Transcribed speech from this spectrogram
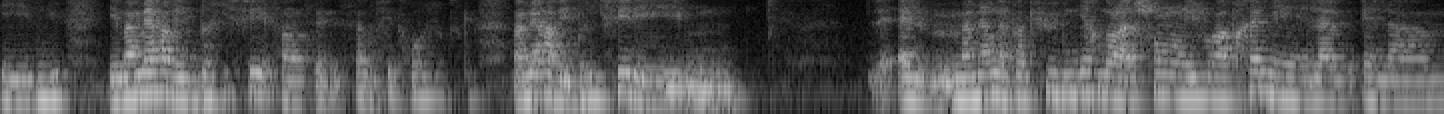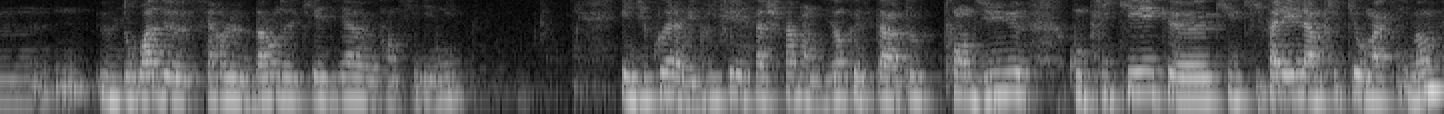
et il est venu. Et ma mère avait briefé, enfin ça me fait trop rire parce que ma mère avait briefé les. Elle, ma mère n'a pas pu venir dans la chambre les jours après, mais elle a, elle a eu le droit de faire le bain de Kezia euh, quand il est né. Et du coup, elle avait briefé les sages-femmes en disant que c'était un peu tendu, compliqué, qu'il fallait l'impliquer au maximum.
